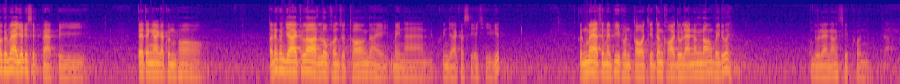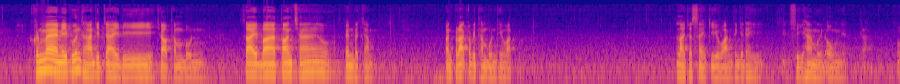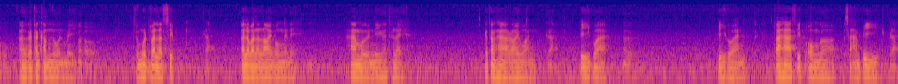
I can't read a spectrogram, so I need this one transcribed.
มื่อคุณแม่อายุได้18ปีได้แต่งงานกับคุณพ่อ ตอนนั้นคุณยายคลอดลูกคนสุดท้องได้ไม่นาน คุณยายก็เสียชีวิต คุณแม่ซึ่งเป็นพี่คนโตจึงต้องคอยดูแลน้องๆไปด้วย ดูแลน้องสิบคน คุณแม่มีพื้นฐานจิตใจดีชอบทำบุญ ใส่บาตรตอนเช้าเป็นประจำวันพระก็ไปทำบุญที่วัด เราจะใส่กี่วันถึงจะได้สี่ห้าหมื่นองค์เนี่ยครับโอ้โหเออก็ต้องคำนวณไปโอ้โหสมมุติวันละสิบครับอันละวันละร้อยองค์กันได้ห้าหมื่นนี้ก็เท่าไหร่ ก็ต้องห้าร้อยวันครับปีกว่าเออปีกว่า ถ้าห้าสิบองค์ก็สามปีครับ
